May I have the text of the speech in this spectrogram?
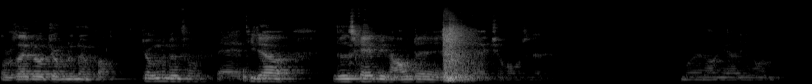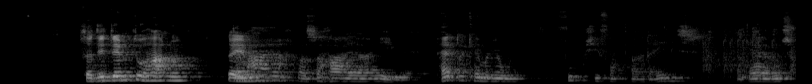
Og du sagde, det var junglenymfer. Junglenymfer. Ja, de der videnskabelige navne, det, det er jeg ikke så god til. Må jeg nok ærligt indrømme. Så det er dem, du har nu Dem derhjemme? har jeg, og så har jeg en uh, panterkameleon, Fusi fra Paradalis. Den kan jeg huske.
